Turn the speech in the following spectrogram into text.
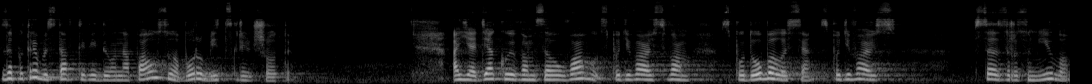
За потреби ставте відео на паузу або робіть скріншоти. А я дякую вам за увагу. Сподіваюсь, вам сподобалося. Сподіваюсь, все зрозуміло.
